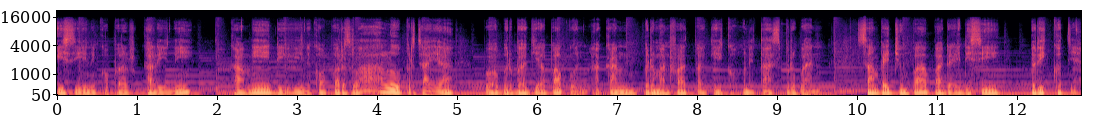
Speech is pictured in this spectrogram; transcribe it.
isi ini koper kali ini. Kami di ini koper selalu percaya bahwa berbagi apa pun akan bermanfaat bagi komunitas perubahan. Sampai jumpa pada edisi berikutnya.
